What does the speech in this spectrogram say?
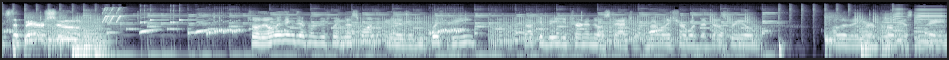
It's the bear suit! So the only thing different between this one is if you push B, duck B, you turn into a statue. I'm not really sure what that does for you, other than you're impervious to pain.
